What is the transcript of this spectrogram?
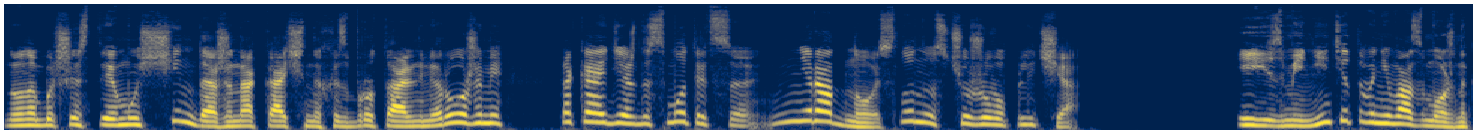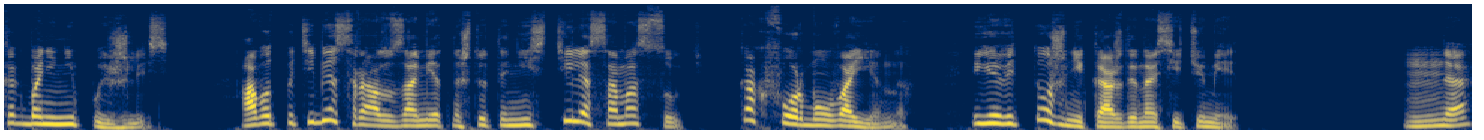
Но на большинстве мужчин, даже накачанных и с брутальными рожами, такая одежда смотрится не родной, словно с чужого плеча. И изменить этого невозможно, как бы они ни пыжились. А вот по тебе сразу заметно, что это не стиль, а сама суть. Как форма у военных. Ее ведь тоже не каждый носить умеет. «Да»,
